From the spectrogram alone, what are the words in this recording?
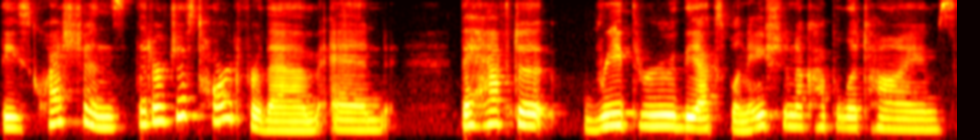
these questions that are just hard for them and they have to read through the explanation a couple of times.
